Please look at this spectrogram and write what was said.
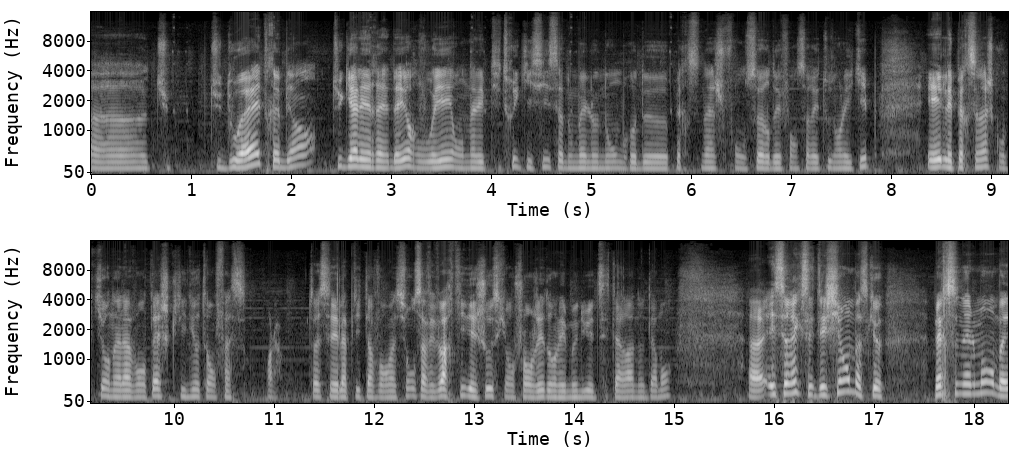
euh, tu, dois être, eh bien, tu galérais. D'ailleurs, vous voyez, on a les petits trucs ici, ça nous met le nombre de personnages fonceurs, défenseurs et tout dans l'équipe. Et les personnages contre qui on a l'avantage clignotent en face. Voilà, ça c'est la petite information. Ça fait partie des choses qui ont changé dans les menus, etc. notamment. Euh, et c'est vrai que c'était chiant parce que Personnellement, bah,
